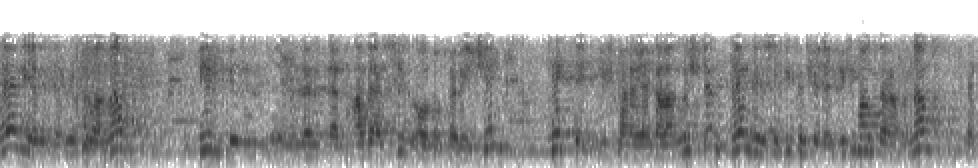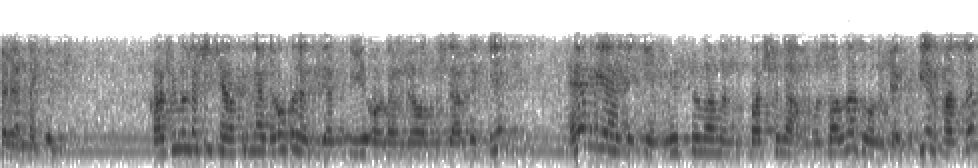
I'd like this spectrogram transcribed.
her yerinde Müslümanlar birbirlerinden habersiz oldukları için tek tek düşmana yakalanmıştır. Her birisi bir köşede düşman tarafından tepelenmektedir. Karşımızdaki kafirler de o kadar güzel, iyi organize olmuşlardır ki her yerdeki Müslümanın başına musallat olacak bir hasım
